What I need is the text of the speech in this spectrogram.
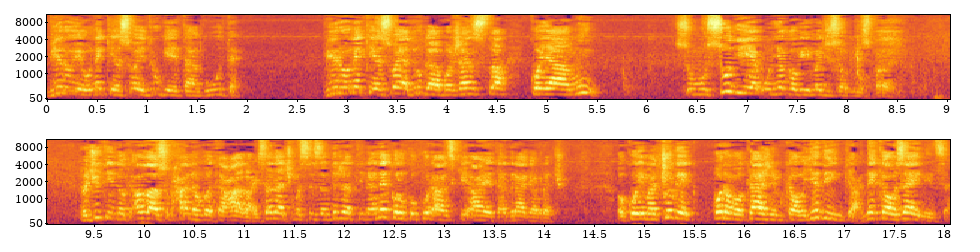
vjeruje u neke svoje druge tagute, vjeruje u neke svoja druga božanstva koja mu su mu sudije u njegovi međusobni sporovi. Međutim, dok Allah subhanahu wa ta'ala, i sada ćemo se zadržati na nekoliko kuranskih ajeta, draga braću, o kojima čovjek, ponovo kažem, kao jedinka, ne kao zajednica,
